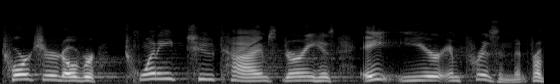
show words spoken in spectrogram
Tortured over 22 times during his eight year imprisonment from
